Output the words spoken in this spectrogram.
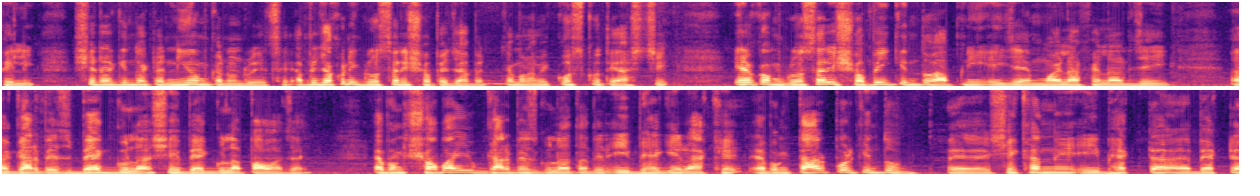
ফেলি, সেটার কিন্তু একটা নিয়ম কানুন রয়েছে। আপনি যখনই গ্রোসারি শপে যাবেন, যেমন আমি কোস্কোতে আসছি, এরকম গ্রোসারি শপেই কিন্তু আপনি এই যে ময়লা ফেলার যেই গার্বেজ ব্যাগগুলা সেই ব্যাগগুলা পাওয়া যায়। এবং সবাই গার্বেজগুলা তাদের এই ব্যাগে রাখে এবং তারপর কিন্তু সেখানে এই ব্যাগটা ব্যাগটা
